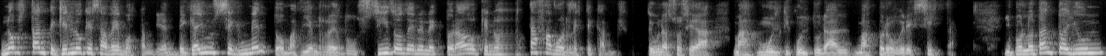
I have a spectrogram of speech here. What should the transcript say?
No obstante, ¿qué es lo que sabemos también? De que hay un segmento más bien reducido del electorado que no está a favor de este cambio, de una sociedad más multicultural, más progresista. Y por lo tanto hay un,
